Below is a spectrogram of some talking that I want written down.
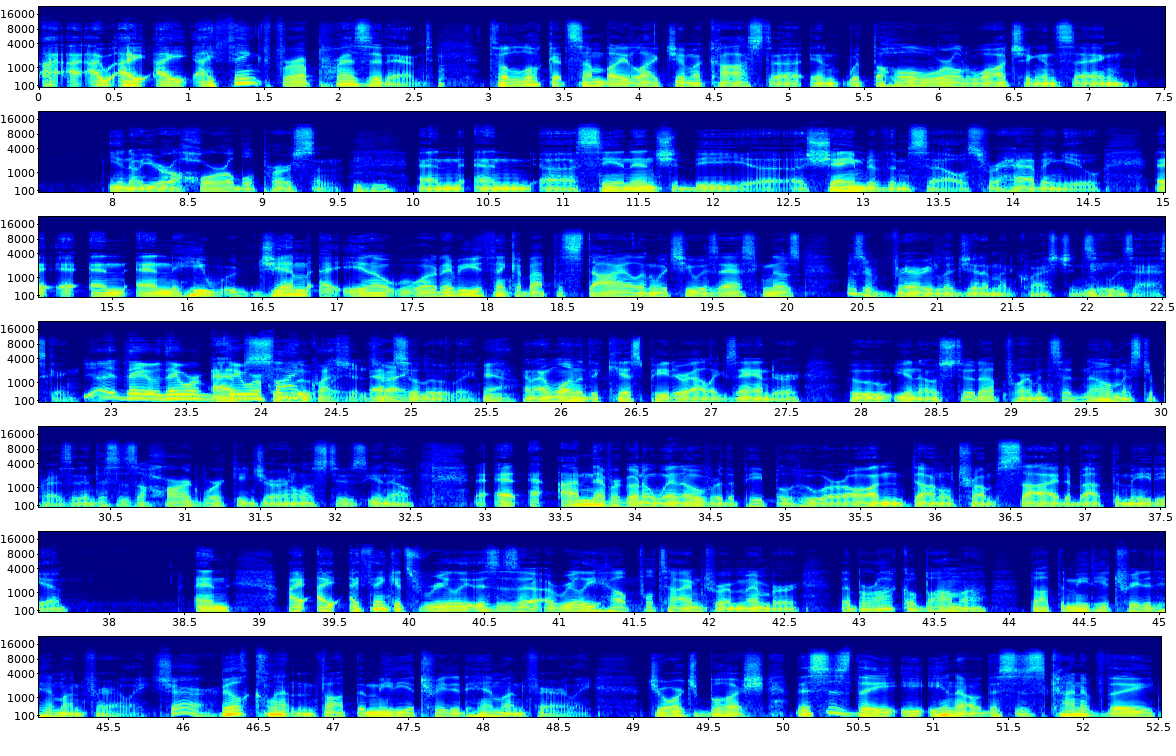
I, I, I, I, I think for a president to look at somebody like Jim Acosta in with the whole world watching and saying, you know, you're a horrible person, Mm-hmm. and and uh, CNN should be uh, ashamed of themselves for having you. And and he, Jim, uh, you know, whatever you think about the style in which he was asking those, those are very legitimate questions he was asking. Yeah, they they were they were fine Absolutely. questions. right. Absolutely. Yeah. And I wanted to kiss Peter Alexander, who, you know, stood up for him and said, No, Mr. President, this is a hardworking journalist who's, you know, I'm never going to win over the people who are on Donald Trump's side about the media. And I, I, I think it's really, this is a, a really helpful time to remember that Barack Obama thought the media treated him unfairly. Sure. Bill Clinton thought the media treated him unfairly. George Bush. This is the you know this is kind of the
